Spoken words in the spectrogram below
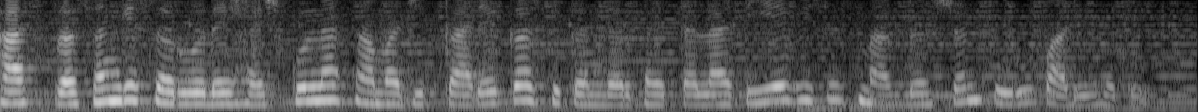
ખાસ પ્રસંગે સર્વોદય હાઈસ્કૂલના સામાજિક કાર્યકર સિકંદરભાઈ તલાટીએ વિશેષ માર્ગદર્શન પૂરું પાડ્યું હતું.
